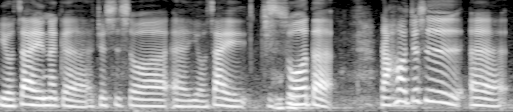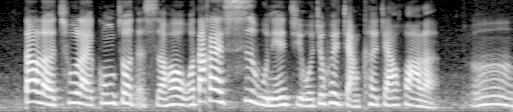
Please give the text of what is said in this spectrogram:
有在那个，就是说呃有在说的。然后就是呃到了出来工作的时候，我大概四五年级我就会讲客家话了。嗯，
